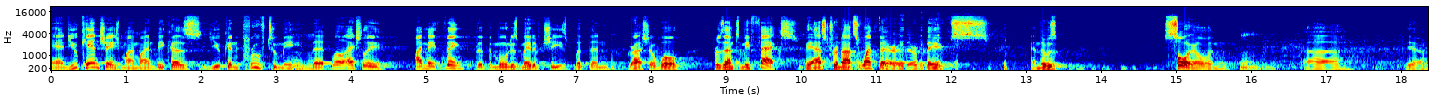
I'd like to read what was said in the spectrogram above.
And you can change my mind because you can prove to me that, well, actually, I may think that the moon is made of cheese, but then Graça will present to me facts. The astronauts went there, They're, they, and there was soil and, uh, you know,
